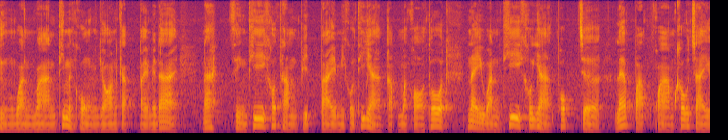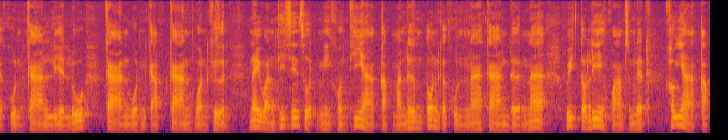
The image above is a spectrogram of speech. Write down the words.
ถึงวันวานที่มันคงย้อนกลับไปไม่ได้นะสิ่งที่เขาทำผิดไปมีคนที่อยากกลับมาขอโทษ ในวันที่เขาอยากพบเจอ และปรับความเข้าใจกับคุณการเรียนรู้ การวนกลับการหวนคืน ในวันที่สิ้นสุดมีคนที่อยากกลับมาเริ่มต้นกับคุณนะการเดินหน้าวิกตอรี่ความสำเร็จเขาอยากกลับ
